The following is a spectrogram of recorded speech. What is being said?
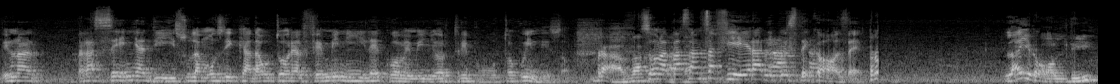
in una rassegna di- sulla musica d'autore al femminile come miglior tributo. Quindi insomma, Brava. sono brava. abbastanza fiera di queste cose. L'Airoldi,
